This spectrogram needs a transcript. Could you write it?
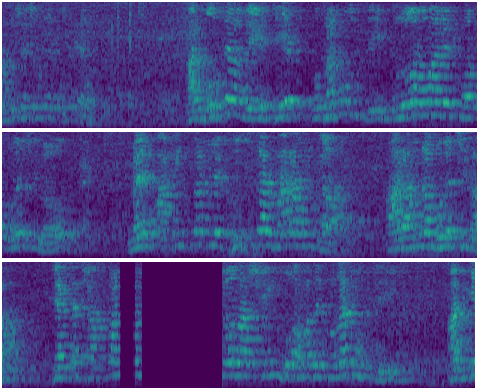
মানুষের সঙ্গে বলতে হবে। আর বলতে হবে যে প্রধানমন্ত্রী পুলওয়ামারের পর বলেছিল मैं পাকিস্তানে ঘুষকার ঘুসকার মারা হুঙ্গা আর আমরা বলেছিলাম যে একটা ছাপ্পান্নওয়ালা সিংহ আমাদের প্রধানমন্ত্রী আজকে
